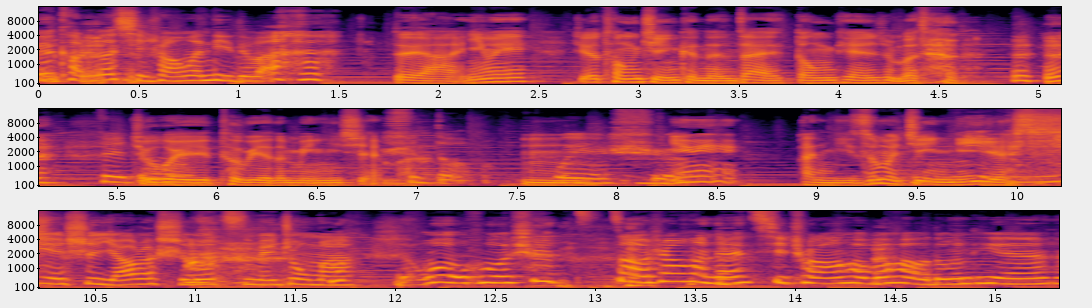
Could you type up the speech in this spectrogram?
没有考虑到起床问题，对吧？对啊，因为这个通勤可能在冬天什么的，对 就会特别的明显嘛。是的，嗯我也是。因为啊，你这么近，你也是你也是摇了十多次没中吗？我我是早上很难起床，好不好？冬天，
